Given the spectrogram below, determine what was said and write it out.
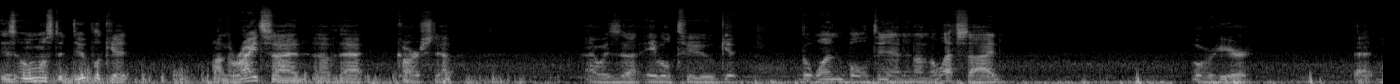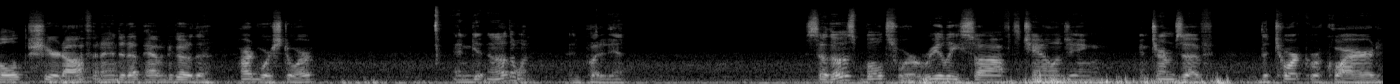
is almost a duplicate on the right side of that CARR step. I was uh, able to get the one bolt in and on the left side over here that bolt sheared off and I ended up having to go to the hardware store and get another one and put it in. So those bolts were really soft, challenging in terms of the torque required,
